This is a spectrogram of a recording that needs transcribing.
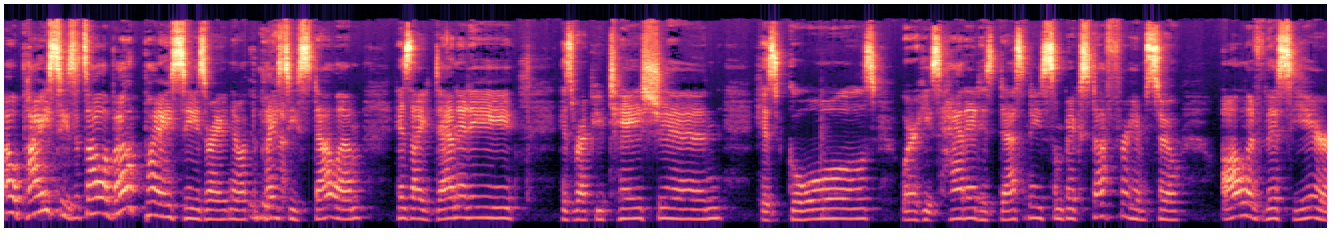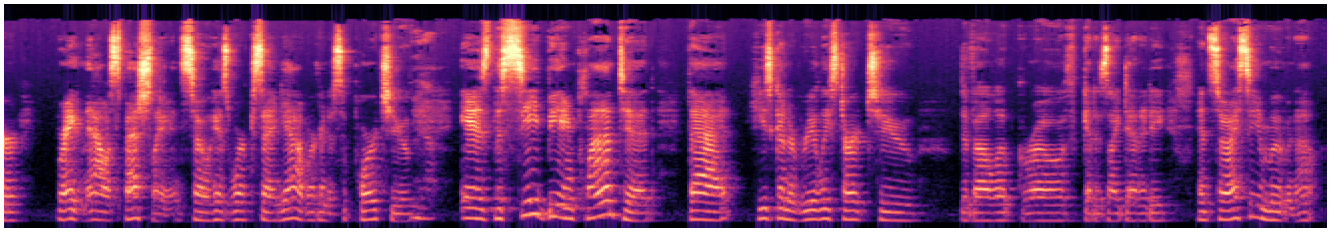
Oh, Pisces. It's all about Pisces right now at the Yeah. Pisces stellium. His identity, his reputation, his goals, where he's headed, his destiny, some big stuff for him. So all of this year, right now especially, and so his work saying, yeah, we're going to support you, Yeah. Is the seed being planted that he's going to really start to develop growth, get his identity. And so I see him moving up.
